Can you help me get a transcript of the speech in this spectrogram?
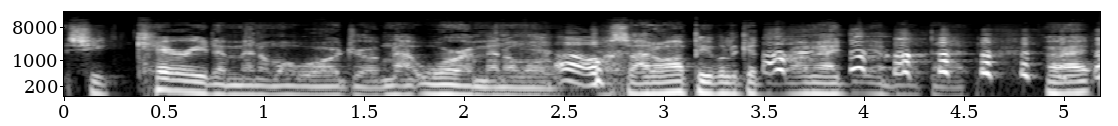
she carried a minimal wardrobe, not wore a minimal oh. wardrobe. Oh. So I don't want people to get the wrong idea about that. All right.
